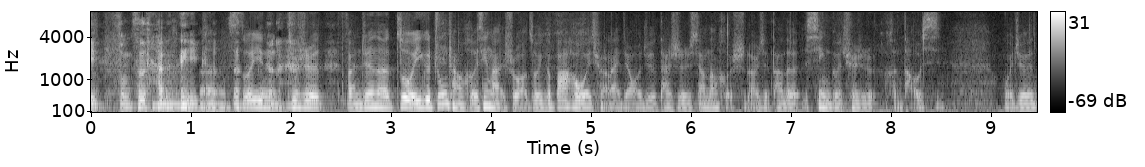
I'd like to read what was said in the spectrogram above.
讽刺他的那一个。嗯，所以呢，就是反正呢，作为一个中场核心来说，作为一个八号位球员来讲，我觉得他是相当合适的，而且他的性格确实很讨喜。我觉得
